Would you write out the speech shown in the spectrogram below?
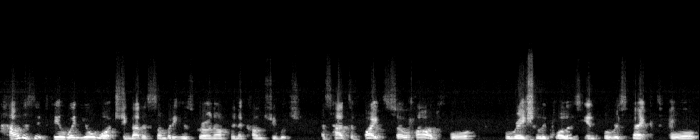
How does it feel when you're watching that as somebody who's grown up in a country which has had to fight so hard for for racial equality and for respect for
